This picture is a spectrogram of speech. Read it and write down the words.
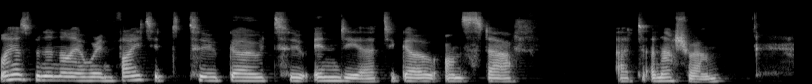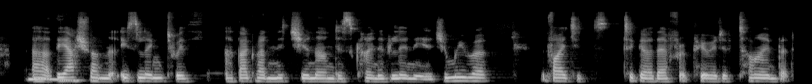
my husband and I were invited to go to India to go on staff at an ashram, mm. uh, the mm. ashram that is linked with uh, Bhagavan Nityananda's kind of lineage. And we were invited to go there for a period of time. But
